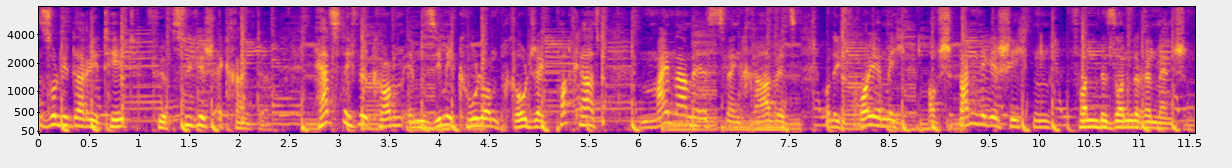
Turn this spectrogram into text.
Solidarität für psychisch Erkrankte. Herzlich willkommen im Semikolon Project Podcast. Mein Name ist Sven Krawitz und ich freue mich auf spannende Geschichten von besonderen Menschen.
